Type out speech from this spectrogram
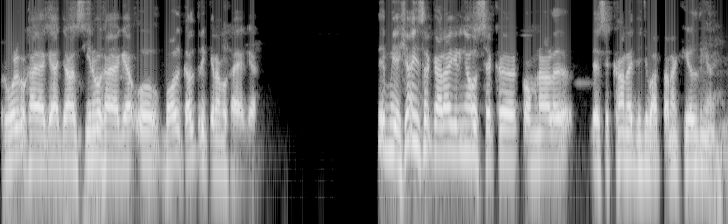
ਰੋਲ ਵਿਖਾਇਆ ਗਿਆ ਜਾਂ ਸੀਨ ਵਿਖਾਇਆ ਗਿਆ, ਉਹ ਬਹੁਤ ਗਲਤ ਤਰੀਕੇ ਨਾਲ ਵਿਖਾਇਆ ਗਿਆ। ਤੇ ਹਮੇਸ਼ਾ ਹੀ ਸਰਕਾਰਾਂ ਜਿਹੜੀਆਂ ਉਹ ਸਿੱਖ ਕੌਮ ਨਾਲ ਦੇ ਸਿੱਖਾਂ ਨਾਲ ਜਜ਼ਬਾਤਾਂ ਨਾਲ ਖੇਲਦੀਆਂ ਨੇ।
